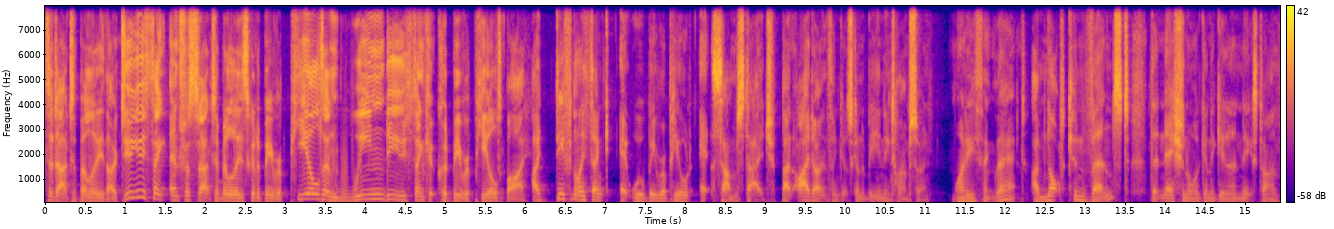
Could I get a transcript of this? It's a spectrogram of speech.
deductibility, though? Do you think interest deductibility is going to be repealed, and when do you think it could be repealed by? I definitely think it will be repealed at some stage, but I don't think it's going to be anytime soon. Why do you think that? I'm not convinced that National are going to get in next time.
